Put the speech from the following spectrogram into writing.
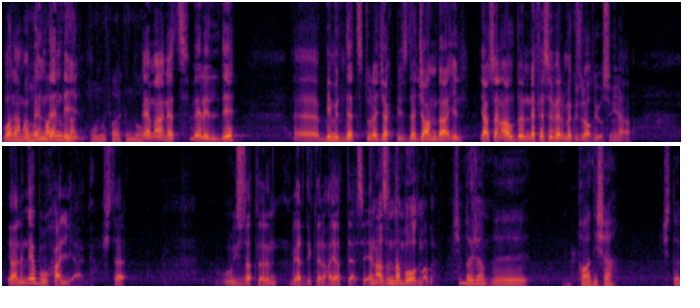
Var ama Onun benden değil. Onun farkında ol. Emanet verildi. Ee, bir müddet duracak bizde can dahil. Ya sen aldığın nefesi vermek üzere alıyorsun ya. Yani ne bu hal yani? İşte bu üstadların verdikleri hayat dersi en azından bu olmalı. Şimdi hocam e, padişah işte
